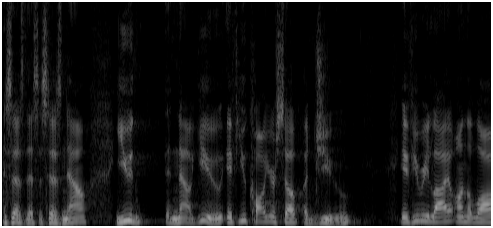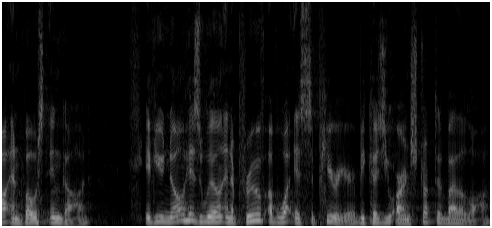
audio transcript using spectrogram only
It says this It says, Now you, now you, if you call yourself a Jew, if you rely on the law and boast in God, if you know his will and approve of what is superior because you are instructed by the law,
